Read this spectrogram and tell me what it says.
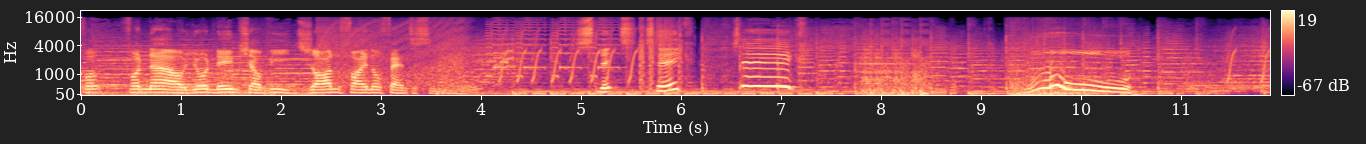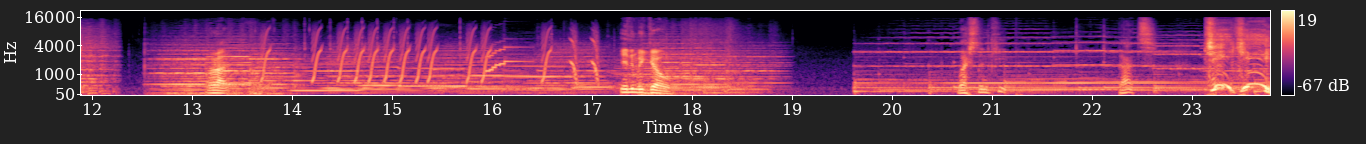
For, for now, your name shall be John Final Fantasy. Snake? Snake? Snake! Ooh! Alright. In we go. Western Keep. That's key key.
